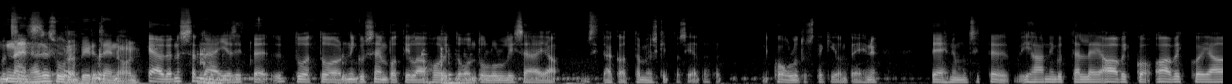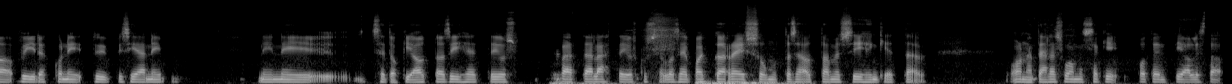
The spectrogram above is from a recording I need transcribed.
Näinhän siis- se suurin piirtein on. käytännössä näin ja sitten tuo, tuo niin potilaan hoito on tullut lisää ja sitä kautta myöskin tosiaan tätä koulutustakin on tehnyt, tehnyt mutta sitten ihan niin kuin tälleen aavikko, aavikko ja viidakko niin tyyppisiä, niin, niin, niin, se toki auttaa siihen, että jos päättää lähteä joskus sellaiseen paikkaan reissuun, mutta se auttaa myös siihenkin, että onhan täällä Suomessakin potentiaalista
